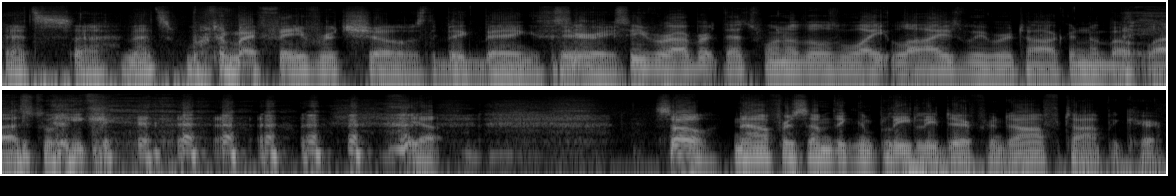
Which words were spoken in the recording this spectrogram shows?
That's uh, that's one of my favorite shows, The Big Bang Theory. See, see, Robert, that's one of those white lies we were talking about last week. yeah. So now for something completely different, off topic here.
